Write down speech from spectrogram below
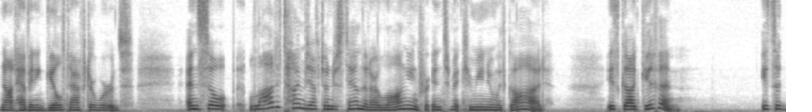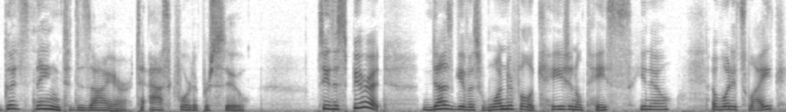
not have any guilt afterwards. And so, a lot of times you have to understand that our longing for intimate communion with God is God given. It's a good thing to desire, to ask for, to pursue. See, the Spirit does give us wonderful occasional tastes, you know, of what it's like.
